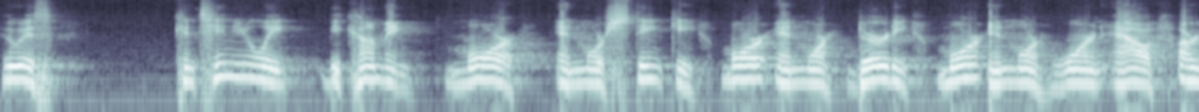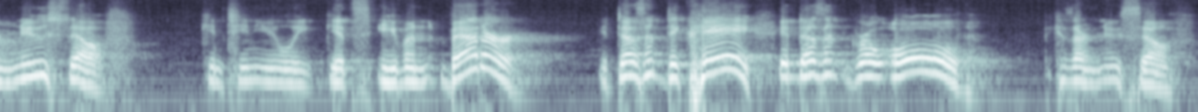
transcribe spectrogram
who is continually becoming more and more stinky, more and more dirty, more and more worn out, our new self continually gets even better. It doesn't decay, it doesn't grow old because our new self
